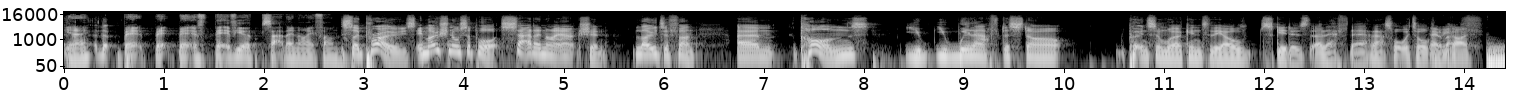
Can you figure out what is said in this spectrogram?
you know, the- bit, bit, bit of, bit of your Saturday night fun. so pros: emotional support, Saturday night action, loads of fun. Um, cons: you you will have to start putting some work into the old skidders that are left there. That's what we're talking There we about. go.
